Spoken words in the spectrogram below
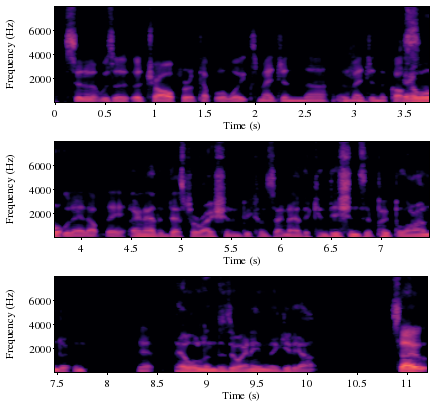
consider it was a, a trial for a couple of weeks, imagine uh, imagine the costs well, that would add up there. They know the desperation because they know the conditions that people are under, and Yep. they're willing to do anything to get out. So,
